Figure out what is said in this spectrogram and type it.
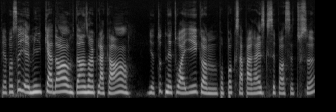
Puis après ça, il a mis le cadavre dans un placard. Il a tout nettoyé comme pour pas que ça paraisse qu'il s'est passé tout ça.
